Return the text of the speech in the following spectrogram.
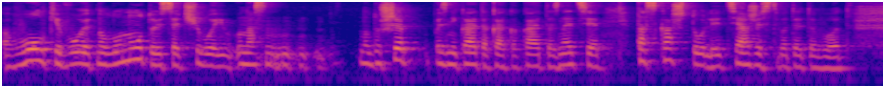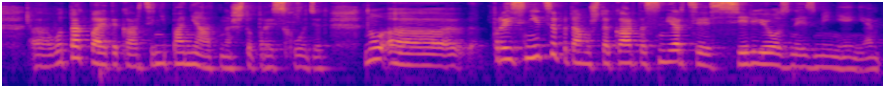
волки воют на луну, то есть от чего, и у нас на душе возникает такая какая-то, знаете, тоска, что ли, тяжесть вот эта вот. Э, вот так по этой карте непонятно, что происходит. Ну, э, прояснится, потому что карта смерти – серьезные изменения.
